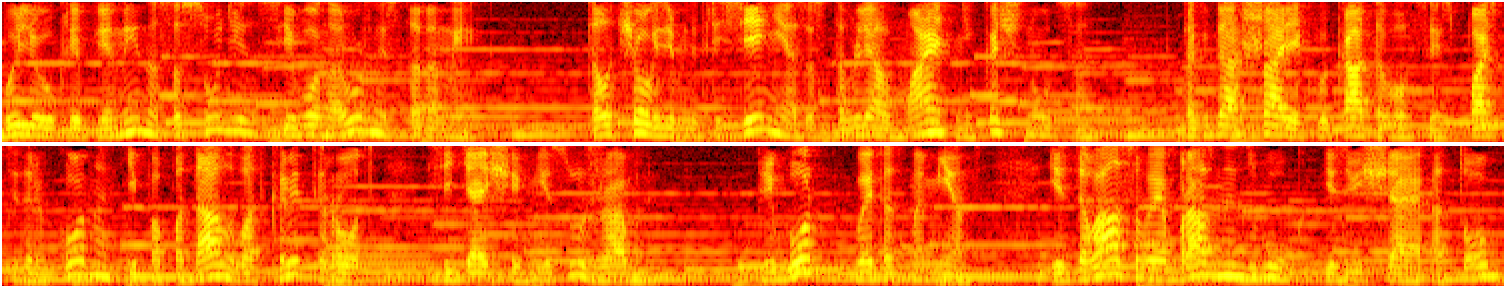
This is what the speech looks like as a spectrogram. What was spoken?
были укреплены на сосуде с его наружной стороны – Толчок землетрясения заставлял маятник качнуться. Тогда шарик выкатывался из пасти дракона и попадал в открытый рот, сидящий внизу жабы. Прибор в этот момент издавал своеобразный звук, извещая о том,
